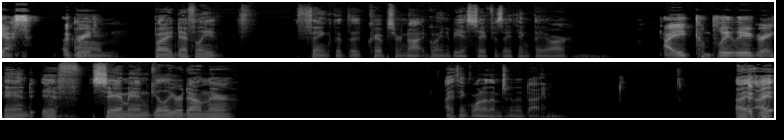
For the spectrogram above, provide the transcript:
Yes, agreed. Um, but I definitely think that the crypts are not going to be as safe as they think they are. I completely agree. And if Sam and Gilly are down there, I think one of them's going to die. I, I,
